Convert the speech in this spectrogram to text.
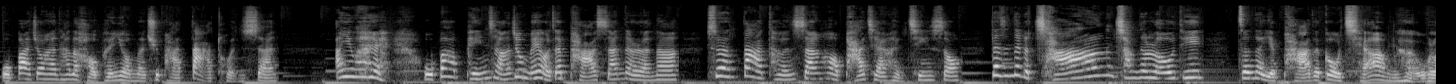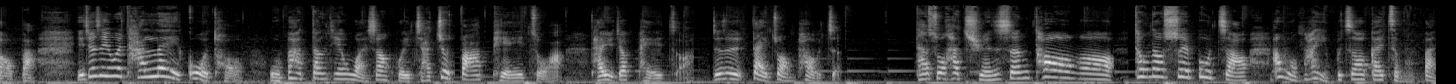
我爸就和他的好朋友们去爬大屯山啊，因为 我爸平常就没有在爬山的人呢。虽然大屯山哈爬起来很轻松，但是那个长长的楼梯真的也爬得够呛了。我老爸也就是因为他累过头，我爸当天晚上回家就发皮爪，台语叫皮爪，就是带状疱疹。他说他全身痛哦，痛到睡不着啊。我妈也不知道该怎么办。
